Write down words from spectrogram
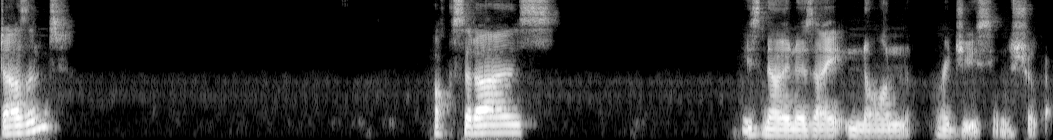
doesn't oxidize is known as a non-reducing sugar.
